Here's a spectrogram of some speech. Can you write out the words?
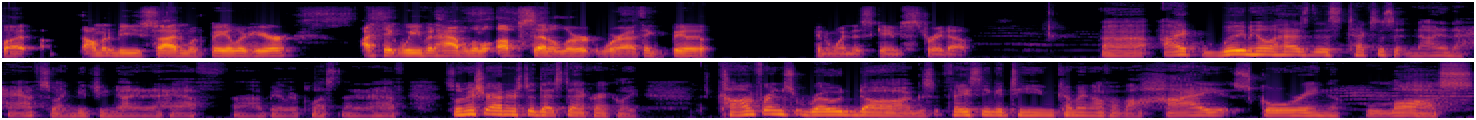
But I'm going to be siding with Baylor here. I think we even have a little upset alert where I think Baylor can win this game straight up. Uh, I William Hill has this Texas at nine and a half, so I can get you nine and a half. Uh, Baylor plus nine and a half. So let me make sure I understood that stat correctly. Conference road dogs facing a team coming off of a high scoring loss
